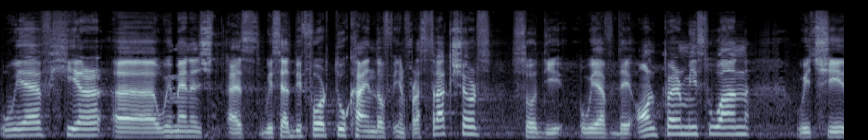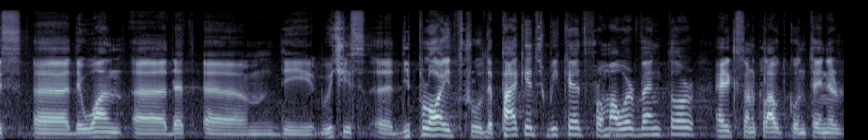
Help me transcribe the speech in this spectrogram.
we have here, uh, we managed, as we said before, two kind of infrastructures. So the, we have the on-premise one, which is uh, the one uh, that um, the which is uh, deployed through the package we get from our vendor, Ericsson Cloud Container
